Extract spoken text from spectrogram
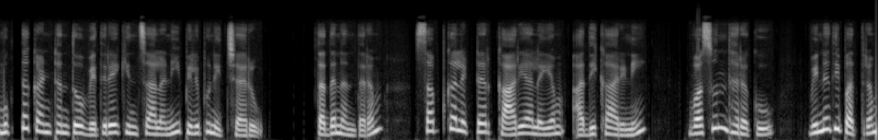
ముక్తకంఠంతో వ్యతిరేకించాలని పిలుపునిచ్చారు. తదనంతరం సబ్ కలెక్టర్ కార్యాలయం అధికారిని వసుంధరకు వినతిపత్రం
